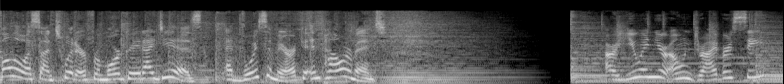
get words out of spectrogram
Follow us on Twitter for more great ideas at Voice America Empowerment. Are you in your own driver's seat?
